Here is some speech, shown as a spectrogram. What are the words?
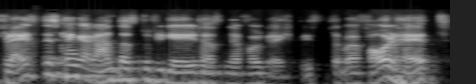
Fleiß ist kein Garant, dass du viel Geld hast und erfolgreich bist. Aber Faulheit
